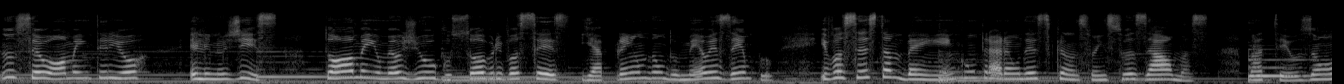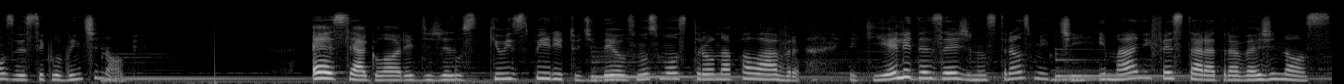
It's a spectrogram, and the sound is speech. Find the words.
no seu homem interior. Ele nos diz: Tomem o meu jugo sobre vocês e aprendam do meu exemplo, e vocês também encontrarão descanso em suas almas. Mateus 11, versículo 29. Essa é a glória de Jesus que o Espírito de Deus nos mostrou na palavra e que ele deseja nos transmitir e manifestar através de nós.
